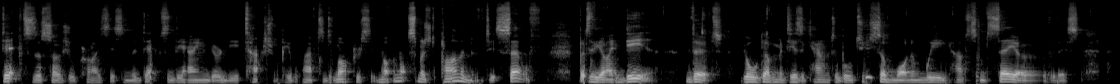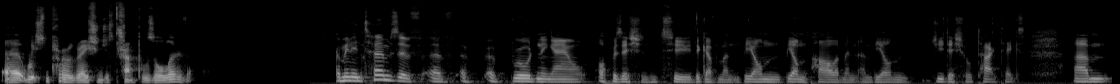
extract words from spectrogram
depths of the social crisis and the depths of the anger and the attachment people have to democracy, not, not so much to Parliament itself, but to the idea that your government is accountable to someone and we have some say over this, uh, which the prorogation just tramples all over. I mean, in terms of, of, of, broadening out opposition to the government beyond beyond Parliament and beyond judicial tactics, um,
